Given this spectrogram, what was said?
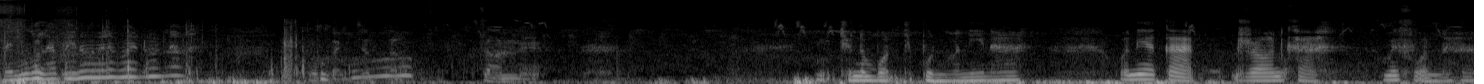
ไปนู่นแล้วไปนู่นแล้วไปนู่นแล้ว อนเลยชนบทญี่ปุ่นวันนี้นะวันนี้อากาศร้อนค่ะ ไม่ฝนนะคะ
